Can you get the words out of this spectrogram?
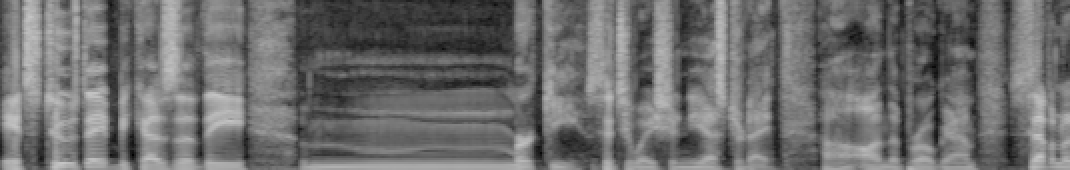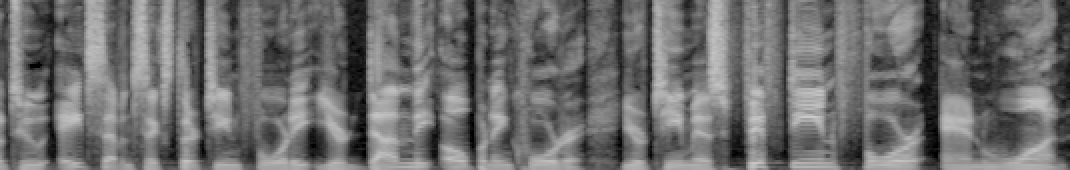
It's Tuesday because of the murky situation yesterday uh, on the program. 702 876 1340. You're done the opening quarter. Your team is 15 4 and 1.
